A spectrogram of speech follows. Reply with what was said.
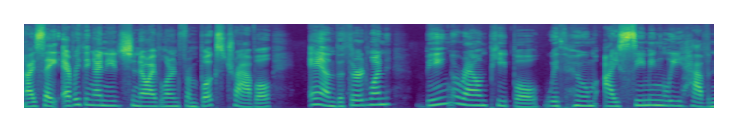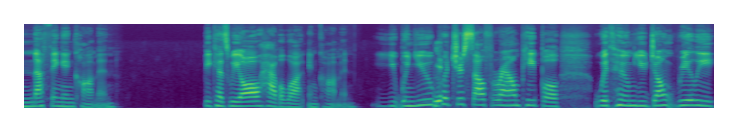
I say everything I need to know I've learned from books, travel, and the third one being around people with whom I seemingly have nothing in common. Because we all have a lot in common. You, when you yep. put yourself around people with whom you don't really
